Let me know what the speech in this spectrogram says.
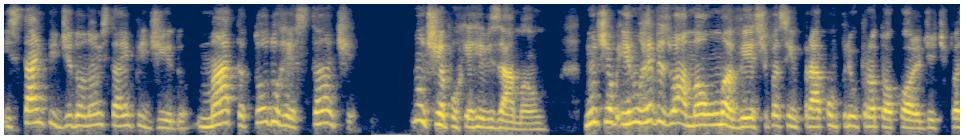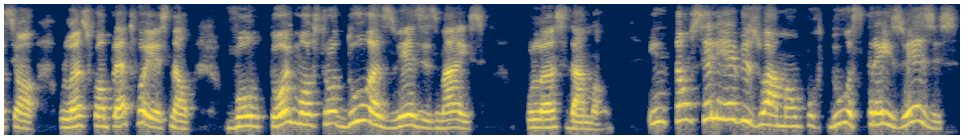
está impedido ou não está impedido, mata todo o restante, não tinha por que revisar a mão. Não tinha, e não revisou a mão uma vez, tipo assim, para cumprir o protocolo de tipo assim, ó, o lance completo foi esse. Não. Voltou e mostrou duas vezes mais o lance da mão. Então, se ele revisou a mão por duas, três vezes,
